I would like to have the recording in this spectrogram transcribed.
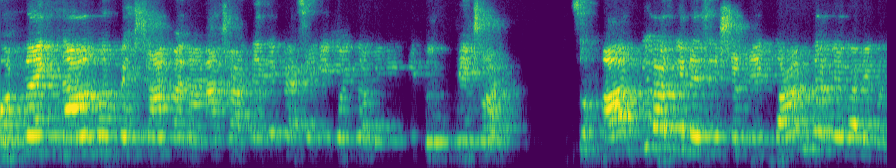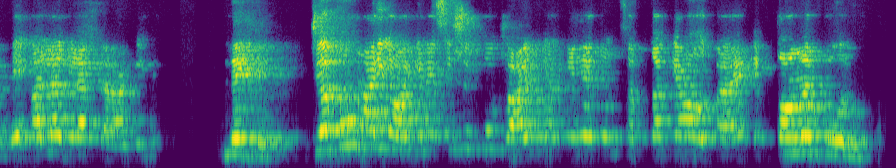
वो अपना एक नाम और पहचान बनाना चाहते थे पैसे की कोई कमी नहीं थी ज्वाइन सो आपकी ऑर्गेनाइजेशन में काम करने वाले बंदे अलग-अलग तरह के हैं। लेकिन, जब वो हमारी ऑर्गेनाइजेशन को ज्वाइन करते हैं तो उन सबका क्या होता है? एक कॉमन गोल होता है।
